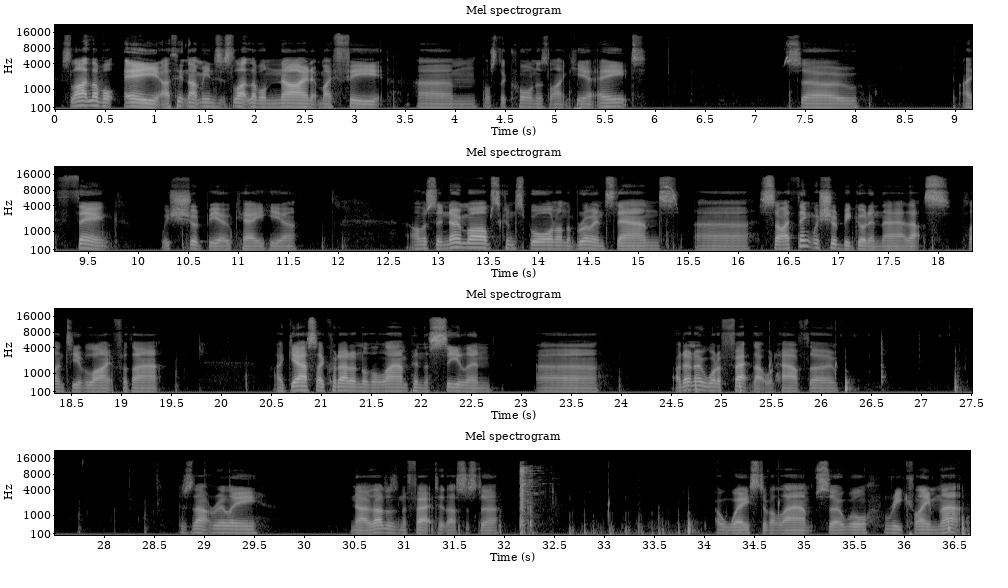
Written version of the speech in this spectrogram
It's light level 8. I think that means it's light level 9 at my feet. Um, what's the corners like here? 8. So, I think we should be okay here. Obviously, no mobs can spawn on the brewing stands. Uh, so I think we should be good in there. That's plenty of light for that. I guess I could add another lamp in the ceiling. Uh, I don't know what effect that would have though. Does that really... No, that doesn't affect it, that's just a a waste of a lamp, so we'll reclaim that.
